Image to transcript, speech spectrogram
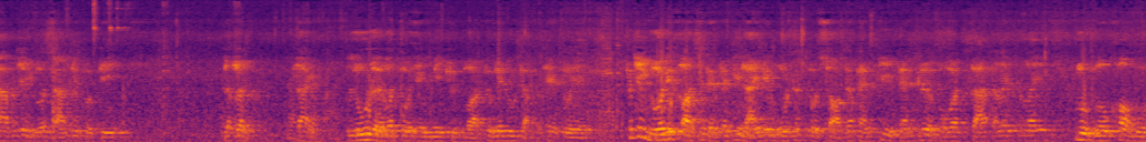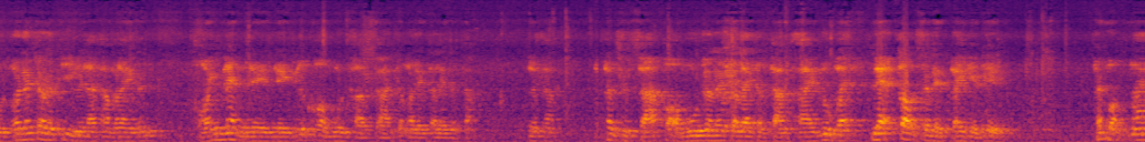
ตามพระเจ้าอยู่หัวสามสิบกว่าปีแล้วก็ได้ รู้เลยว่าตัวเองมีจุดบอดตัวไม่รู้จักประเทศตัวเองพระเจ้าอยู่หัวที่ก่อนเสด็จไปที่ไหนนี่โอ้โหท่านตรวจสอบแล้วแผนที่แผนเรื่องประวัติศาสตร์อะไรอะไรรวบรวมข้อมูล เพราะฉะนั้นเจ้าหน้าที่เวลาทำอะไรนั้นขอให้แม่นในในเรื่องข้อมูลข่าวสารกับอะไรต่ออะไรต่างๆนะครับท่านศึกษาข้อมูลอะไรอะไรต่างๆถ่ายรูปไว้และต้องเสด็จไปเห็นเองท่านบอกไม่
